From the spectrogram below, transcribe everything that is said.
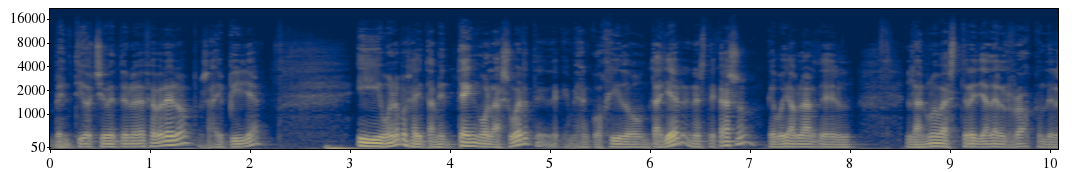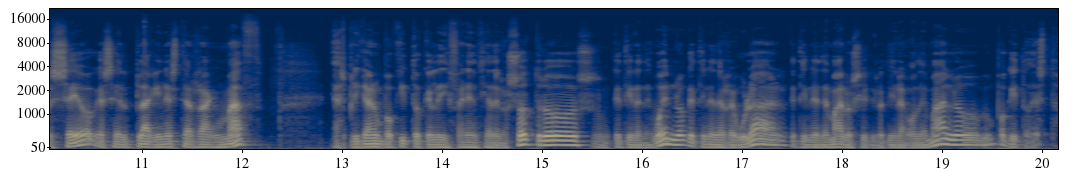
28 y 29 de febrero, pues ahí pilla. Y bueno, pues ahí también tengo la suerte de que me han cogido un taller, en este caso, que voy a hablar de la nueva estrella del rock del SEO, que es el plugin este Rank Math, a explicar un poquito qué le diferencia de los otros, qué tiene de bueno, qué tiene de regular, qué tiene de malo si lo tiene algo de malo, un poquito de esto.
